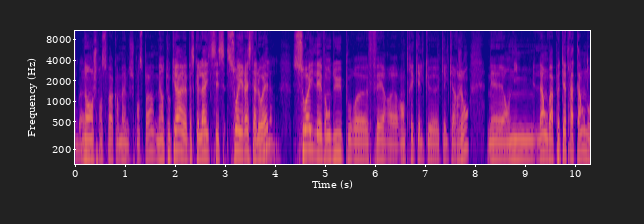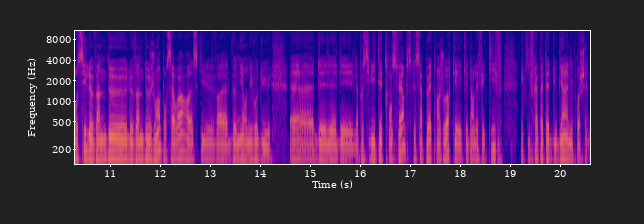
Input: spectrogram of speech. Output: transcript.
Bah, non, je pense pas quand même, je pense pas. Mais en tout cas, parce que là, c'est soit il reste à l'OL, mm. soit il est vendu pour euh, faire euh, rentrer quelques quelques argent. Mais on là, on va peut-être attendre aussi le 22 le 22 juin pour savoir euh, ce qui va devenir au niveau du de, la possibilité de transfert, parce que ça peut être un joueur qui est, qui est dans l'effectif et qui ferait peut-être du bien l'année prochaine.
